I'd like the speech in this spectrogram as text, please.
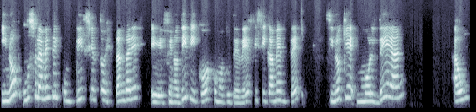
y no, no solamente el cumplir ciertos estándares eh, fenotípicos, como tú te ves físicamente, sino que moldean, a un,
